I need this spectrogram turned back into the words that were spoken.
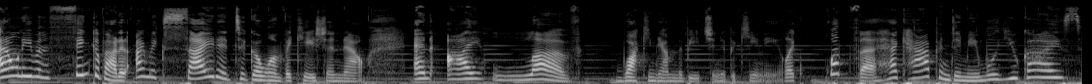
I don't even think about it. I'm excited to go on vacation now. And I love walking down the beach in a bikini. Like, what the heck happened to me? Well, you guys,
